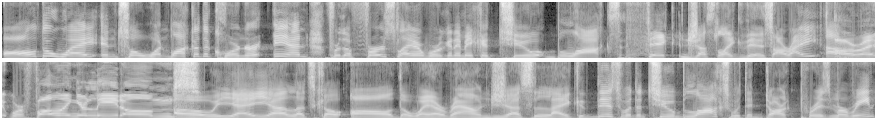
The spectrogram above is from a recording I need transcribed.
all the way until one block of the corner. And for the first layer, we're going to make it two blocks thick, just like this. All right? Uh, All right, we're following your lead, Ums. Oh, yeah, yeah. Let's go all the way around just like this with the two blocks with the dark prismarine.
